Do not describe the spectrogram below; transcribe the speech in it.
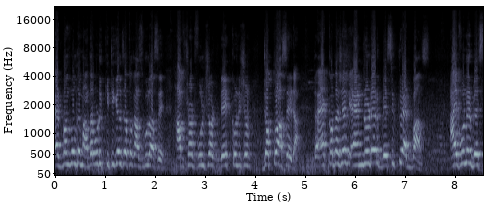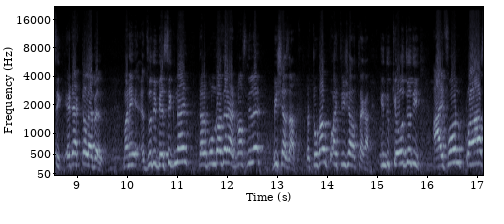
অ্যাডভান্স বলতে মাদারবোর্ডের ক্রিটিক্যাল যত কাজগুলো আছে half shot full shot dead condition যত আছে এটা। তো এক কথা শেষ অ্যান্ড্রয়েডের বেসিক টু অ্যাডভান্স আইফোনের বেসিক এটা একটা লেভেল মানে যদি বেসিক নেয়, তাহলে পনেরো হাজার অ্যাডভান্স নিলে বিশ হাজার। তো টোটাল পঁয়ত্রিশ হাজার টাকা। কিন্তু কেউ যদি আইফোন প্লাস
